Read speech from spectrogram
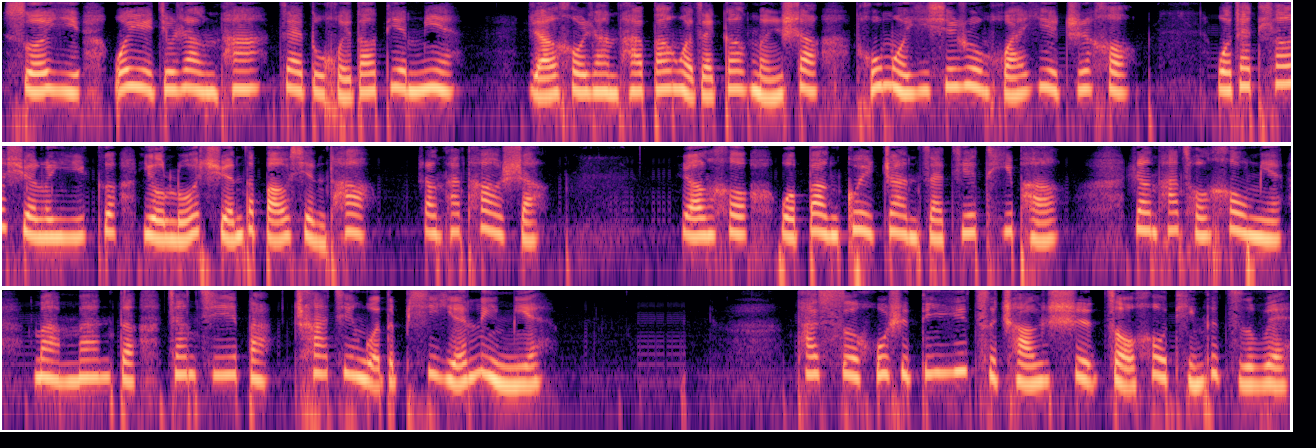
所以我也就让他再度回到店面。然后让他帮我在肛门上涂抹一些润滑液，之后，我再挑选了一个有螺旋的保险套，让他套上。然后我半跪站在阶梯旁，让他从后面慢慢的将鸡巴插进我的屁眼里面。他似乎是第一次尝试走后庭的滋味，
